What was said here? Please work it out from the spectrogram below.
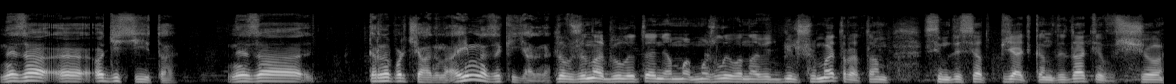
не за е, одесіта, не за тернопольчанина, а іменно за киянина. Довжина бюлетеня можливо навіть більше метра. Там 75 кандидатів, що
